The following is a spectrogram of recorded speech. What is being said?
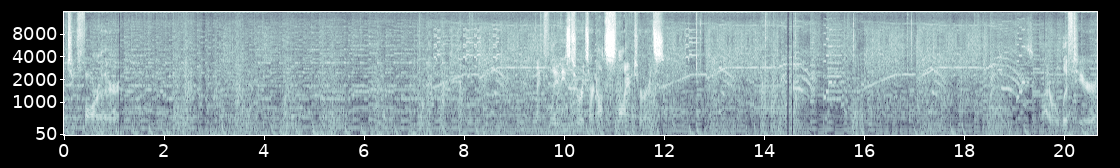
Too far there. Thankfully, these turrets are not slime turrets. Lateral lift here.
